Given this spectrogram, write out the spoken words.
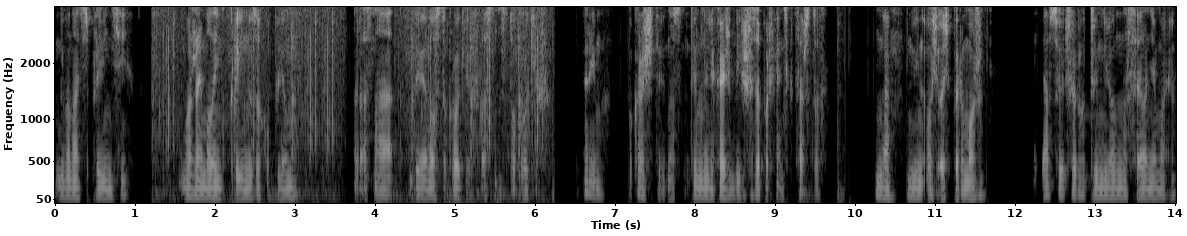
12 провінцій. Вважай маленьку країну захоплюємо. Раз на 90 кроків, раз на 100 кроків. Рим, покращити відносини. Ти не лякаєш більше за Парфянське царство. Да, він ось ось переможе. Я в свою чергу 3 мільйони населення маю.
